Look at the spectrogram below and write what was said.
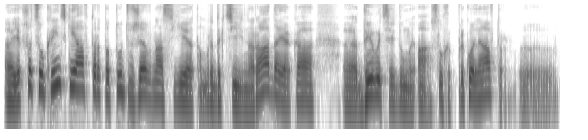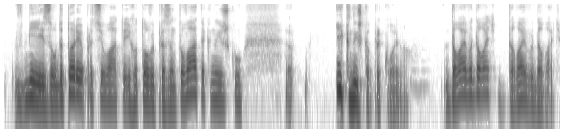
Е, Якщо це український автор, то тут вже в нас є там редакційна рада, яка е, дивиться і думає: а, слухай, прикольний автор, е, вміє і з аудиторією працювати, і готовий презентувати книжку. І книжка прикольна. Давай видавати, давай видавати.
